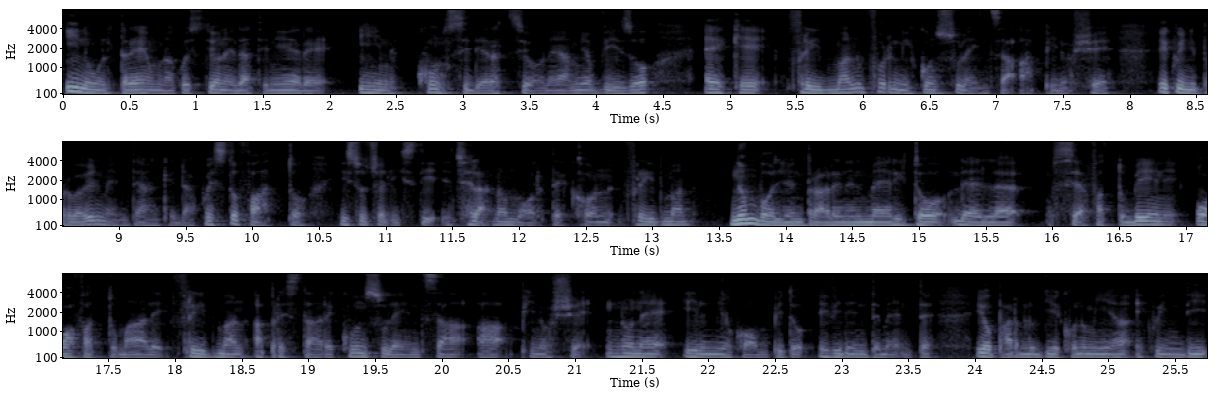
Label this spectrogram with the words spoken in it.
Inoltre, una questione da tenere in considerazione, a mio avviso, è che Friedman fornì consulenza a Pinochet e quindi probabilmente anche da questo fatto i socialisti ce l'hanno a morte con Friedman. Non voglio entrare nel merito del se ha fatto bene o ha fatto male Friedman a prestare consulenza a Pinochet. Non è il mio compito, evidentemente. Io parlo di economia e quindi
